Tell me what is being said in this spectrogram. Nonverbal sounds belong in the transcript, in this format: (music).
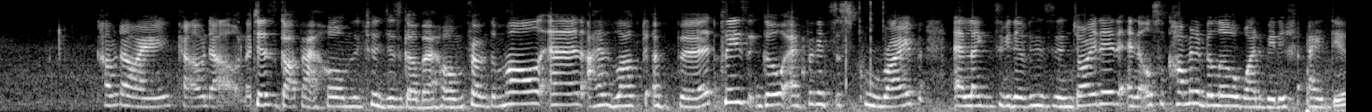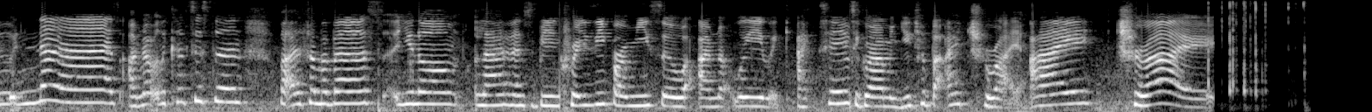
calm down calm down just got back home literally just got back home from the mall and i have vlogged a bit. Please go and forget subscribe and like this video if you enjoyed it and also comment below what video should i do next. I'm not really consistent but i try my best. You know life has been crazy for me so i'm not really like active. Instagram and youtube but i try. I try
